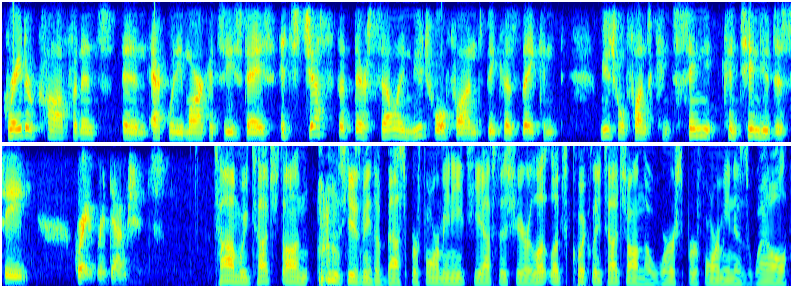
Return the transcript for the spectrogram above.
greater confidence in equity markets these days. It's just that they're selling mutual funds because they can mutual funds continue, continue to see great redemptions. Tom, we touched on, excuse me, the best performing ETFs this year. Let, us quickly touch on the worst performing as well.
